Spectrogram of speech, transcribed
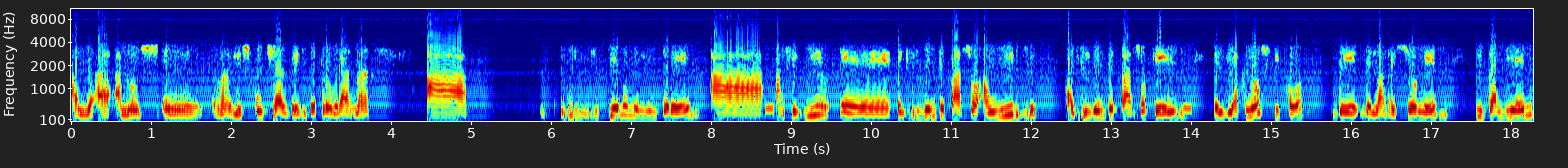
a, a, los eh, radioescuchas de este programa a, si, tienen el interés, a, a seguir eh, el siguiente paso, a unirse al siguiente paso que es el diagnóstico de, de las regiones y también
